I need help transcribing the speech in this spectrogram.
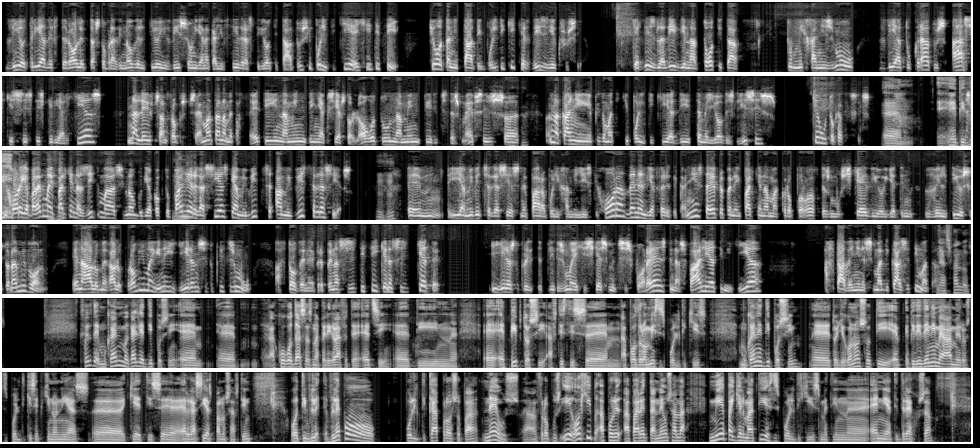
δύο-τρία δευτερόλεπτα στο βραδινό δελτίο ειδήσεων για να καλυφθεί η δραστηριότητά τους, η πολιτική έχει ιτηθεί. Και όταν ιτάται η πολιτική κερδίζει η εξουσία. Κερδίζει δηλαδή η δυνατότητα του μηχανισμού δια του κράτους άσκησης της κυριαρχίας να λέει στους ανθρώπους ψέματα, να μεταθέτει, να μην δίνει αξία στο λόγο του, να μην τηρεί τις δεσμευσεις να κάνει επιδοματική πολιτική αντί θεμελιώδης λύσεις και ούτω καθεξής. Ε, ε, επειδή... Στη χώρα, για παράδειγμα, υπάρχει ένα ζήτημα, συγγνώμη που διακόπτω πάλι, εργασίας και αμοιβή τη εργασίας. Ε, η αμοιβή της εργασίας είναι πάρα πολύ χαμηλή στη χώρα, δεν ενδιαφέρεται κανείς. Θα έπρεπε να υπάρχει ένα μακροπρόθεσμο σχέδιο για την βελτίωση των αμοιβών. Ένα άλλο μεγάλο πρόβλημα είναι η γύρανση του πληθυσμού. Αυτό δεν έπρεπε να συζητηθεί και να συζητιέται. Η γύρανση του πληθυσμού έχει σχέση με τις εισφορές, την ασφάλεια, την υγεία. Αυτά δεν είναι σημαντικά ζητήματα. Ναι, ασφαλώς. Ξέρετε, μου κάνει μεγάλη εντύπωση ε, ε, ακούγοντάς σας να περιγράφετε έτσι ε, την ε, επίπτωση αυτής της ε, αποδρομής της πολιτικής μου κάνει εντύπωση ε, το γεγονός ότι επειδή δεν είμαι άμυρος της πολιτικής επικοινωνίας και της εργασίας πάνω σε αυτήν ότι βλέπω πολιτικά πρόσωπα, νέους ανθρώπους ή όχι απαραίτητα νέους αλλά μη επαγγελματίες της πολιτικής με την έννοια την τρέχουσα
